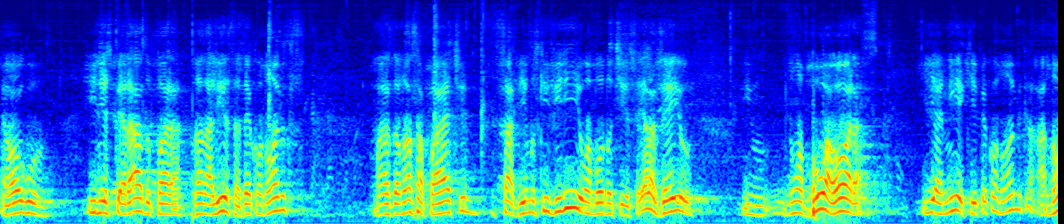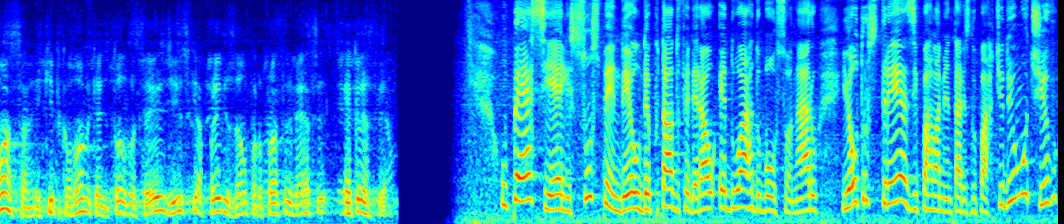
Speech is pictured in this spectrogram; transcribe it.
É algo inesperado para os analistas econômicos, mas da nossa parte sabíamos que viria uma boa notícia. E ela veio em uma boa hora. E a minha equipe econômica, a nossa equipe econômica de todos vocês, diz que a previsão para o próximo trimestre é crescer. O PSL suspendeu o deputado federal Eduardo Bolsonaro e outros 13 parlamentares do partido. E o motivo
